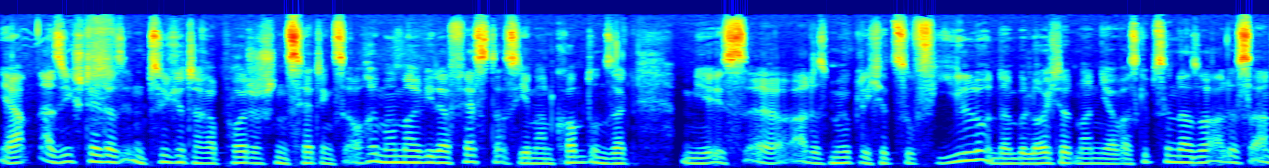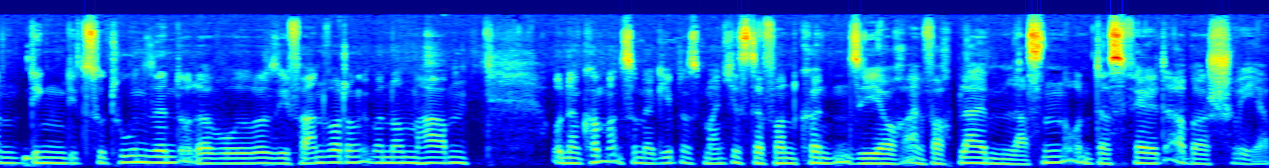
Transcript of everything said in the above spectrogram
Ja, also ich stelle das in psychotherapeutischen Settings auch immer mal wieder fest, dass jemand kommt und sagt, mir ist äh, alles Mögliche zu viel und dann beleuchtet man ja, was gibt's denn da so alles an Dingen, die zu tun sind oder wo sie Verantwortung übernommen haben. Und dann kommt man zum Ergebnis, manches davon könnten sie ja auch einfach bleiben lassen und das fällt aber schwer.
